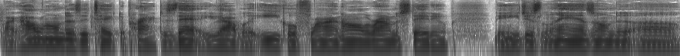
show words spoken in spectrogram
Like, how long does it take to practice that? You have an eagle flying all around the stadium, then he just lands on the uh,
